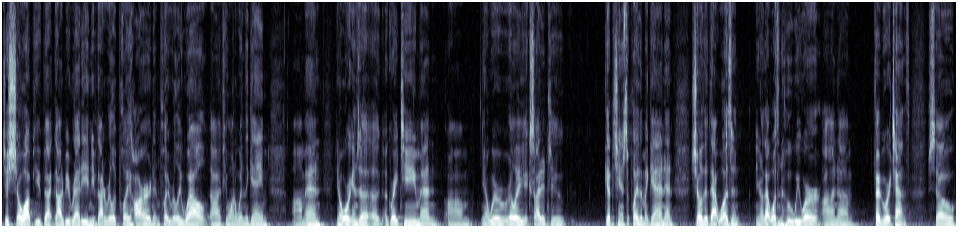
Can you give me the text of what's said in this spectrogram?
just show up. You've got, got to be ready, and you've got to really play hard and play really well uh, if you want to win the game. Um, and you know, Oregon's a, a, a great team, and um, you know, we're really excited to get a chance to play them again and show that that wasn't, you know, that wasn't who we were on um, February 10th. So,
